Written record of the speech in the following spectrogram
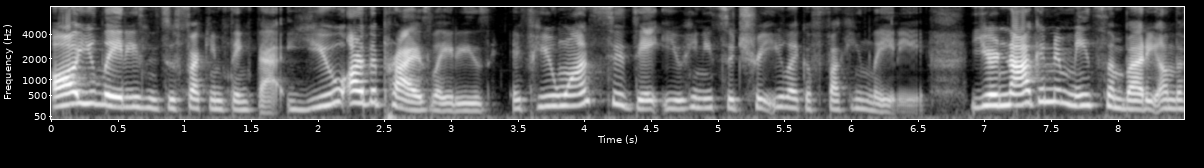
all you ladies need to fucking think that. You are the prize, ladies. If he wants to date you, he needs to treat you like a fucking lady. You're not gonna meet somebody on the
